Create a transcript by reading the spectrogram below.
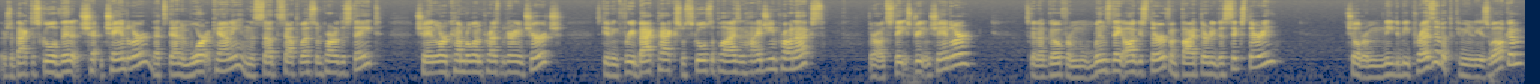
There's a back to school event at Ch- Chandler, that's down in Warrick County in the south southwestern part of the state. Chandler Cumberland Presbyterian Church is giving free backpacks with school supplies and hygiene products. They're on State Street in Chandler. It's going to go from Wednesday, August 3rd from 5:30 to 6:30. Children need to be present, but the community is welcome.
